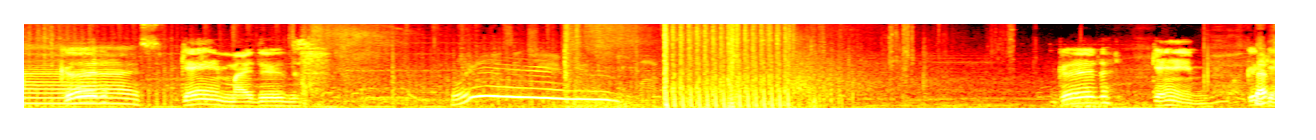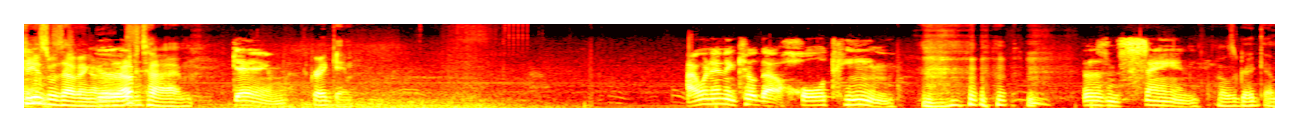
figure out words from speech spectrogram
Nice. Good Game, my dudes. Whee! Good game. Good That game. Fuse was having a Good rough time. game. Great game. I went in and killed that whole team. That was insane. That was a great game.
